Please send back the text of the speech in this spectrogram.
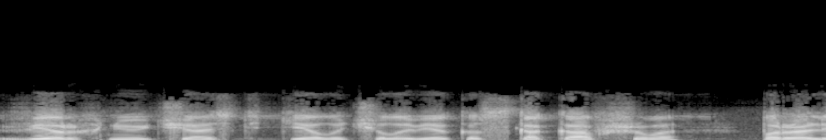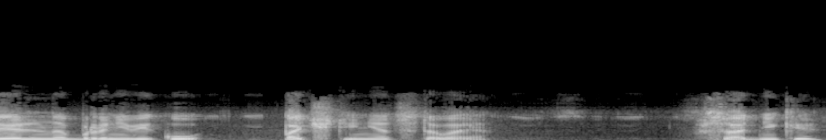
верхнюю часть тела человека, скакавшего параллельно броневику, почти не отставая. Всадники?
